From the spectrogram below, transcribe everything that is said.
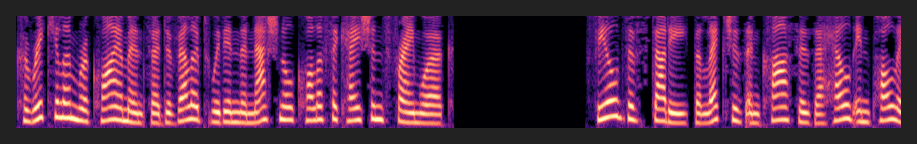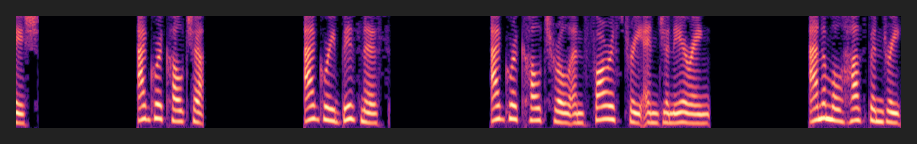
Curriculum requirements are developed within the National Qualifications Framework. Fields of study the lectures and classes are held in Polish Agriculture Agribusiness Agricultural and forestry engineering Animal husbandry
